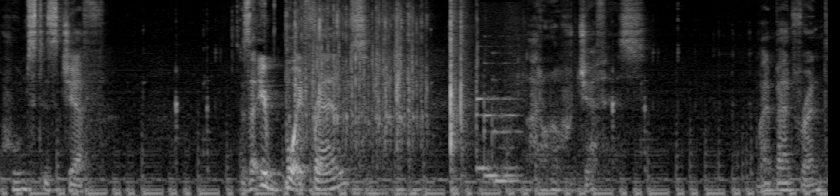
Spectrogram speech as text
Whomst is Jeff? Is that your boyfriend? I don't know who Jeff is. My bad friend.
